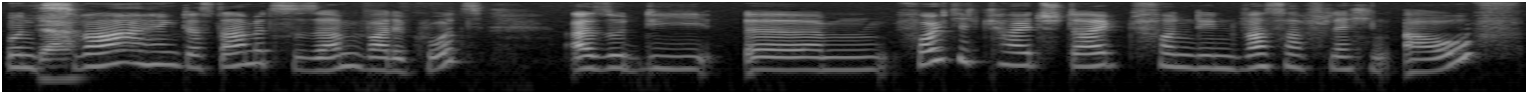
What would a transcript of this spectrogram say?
Und ja. zwar hängt das damit zusammen, warte kurz, also die ähm, Feuchtigkeit steigt von den Wasserflächen auf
